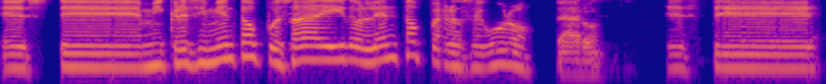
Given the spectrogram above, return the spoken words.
Este, mi crecimiento pues ha ido lento pero seguro. Claro. Este,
